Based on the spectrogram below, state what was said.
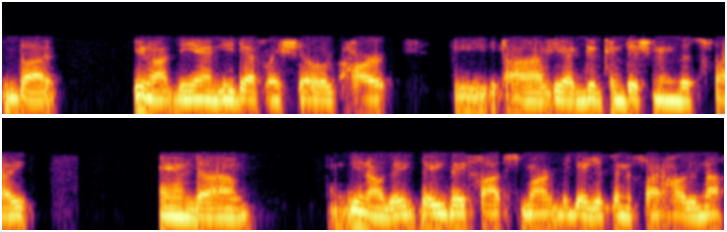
but you know, at the end, he definitely showed heart. He uh, he had good conditioning this fight, and um, you know, they they they fought smart, but they just didn't fight hard enough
